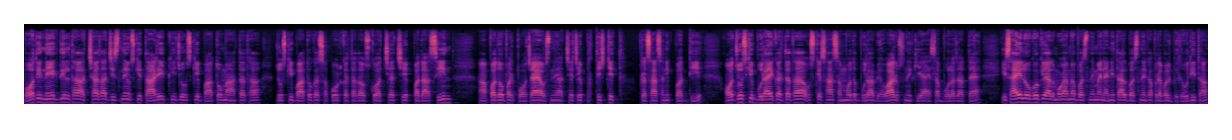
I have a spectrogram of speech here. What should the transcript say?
बहुत ही नेक दिल था अच्छा था, जिसने उसकी तारीफ़ की, जो उसकी बातों में आता था, जो उसकी बातों का सपोर्ट करता था, उसको अच्छे अच्छे पदासीन पदों पर पहुँचाया, उसने अच्छे अच्छे प्रतिष्ठित प्रशासनिक पद दिए। और जो उसकी बुराई करता था, उसके साथ संभवतः बुरा व्यवहार उसने किया, ऐसा बोला जाता है। ईसाई लोगों के अल्मोड़ा में बसने में नैनीताल बसने का प्रबल विरोधी था।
